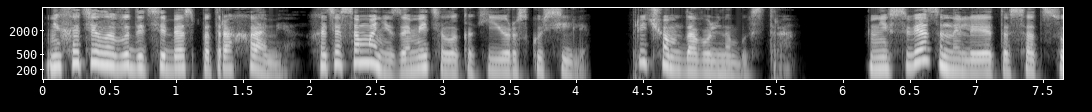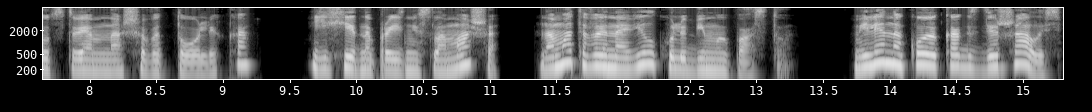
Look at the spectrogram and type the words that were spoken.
Не хотела выдать себя с потрохами, хотя сама не заметила, как ее раскусили причем довольно быстро. «Не связано ли это с отсутствием нашего Толика?» — ехидно произнесла Маша, наматывая на вилку любимую пасту. Милена кое-как сдержалась,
